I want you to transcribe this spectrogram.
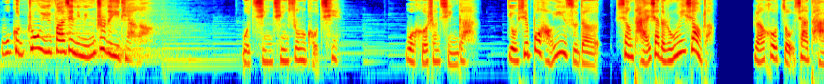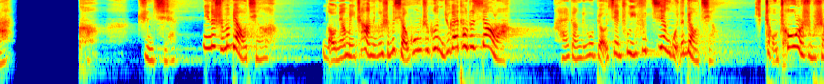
我可终于发现你明智的一天了。我轻轻松了口气，我合上琴盖，有些不好意思的向台下的荣微笑着，然后走下台。靠，俊奇，你那什么表情啊？老娘没唱那个什么小公之歌，你就该偷着笑了。还敢给我表现出一副见鬼的表情？你找抽了是不是？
